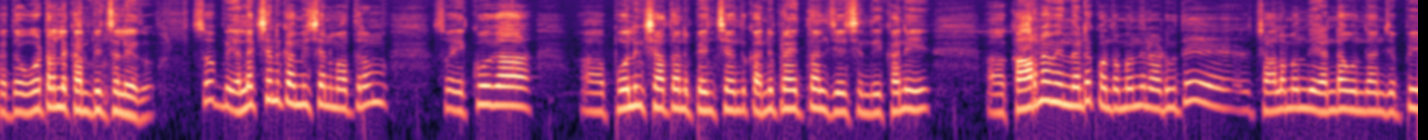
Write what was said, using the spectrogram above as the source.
పెద్ద ఓటర్లు కనిపించలేదు. సో ఎలక్షన్ కమిషన్ మాత్రం సో ఎక్కువగా పోలింగ్ శాతాన్ని పెంచేందుకు అన్ని ప్రయత్నాలు చేసింది. కానీ కారణం ఏంటంటే కొంతమందిని అడిగితే చాలామంది ఎండ ఉందని చెప్పి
